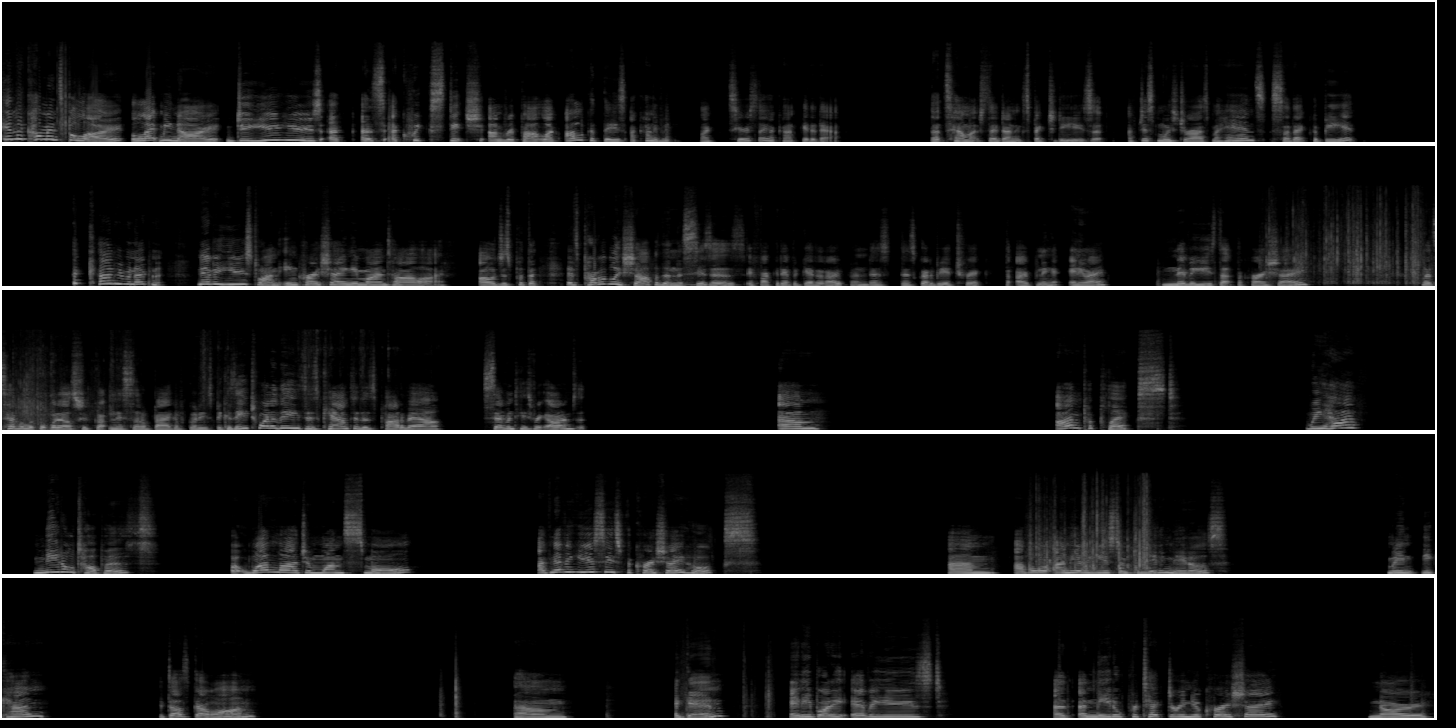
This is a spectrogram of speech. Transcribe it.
in the comments below, let me know. Do you use a, a, a quick stitch unripper? Like I look at these, I can't even like seriously, I can't get it out. That's how much they don't expect you to use it. I've just moisturized my hands, so that could be it. I can't even open it. Never used one in crocheting in my entire life. I'll just put the. It's probably sharper than the scissors if I could ever get it open. There's there's got to be a trick to opening it. Anyway, never used that for crochet. Let's have a look at what else we've got in this little bag of goodies because each one of these is counted as part of our 73 items. Um, I'm perplexed. We have needle toppers, but one large and one small. I've never used these for crochet hooks. Um, I've only ever used them for knitting needles. I mean, you can. It does go on. Um, again, anybody ever used a, a needle protector in your crochet? No.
